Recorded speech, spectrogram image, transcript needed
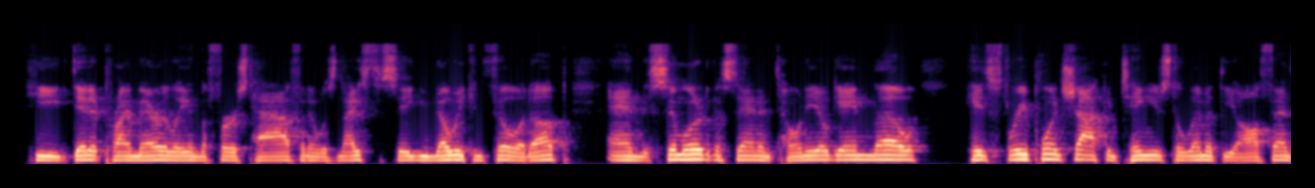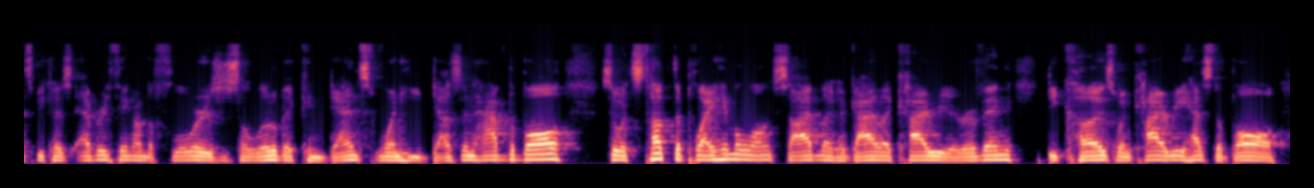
He did it primarily in the first half, and it was nice to see. You know, he can fill it up. And similar to the San Antonio game, though, his three point shot continues to limit the offense because everything on the floor is just a little bit condensed when he doesn't have the ball. So it's tough to play him alongside like a guy like Kyrie Irving because when Kyrie has the ball,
